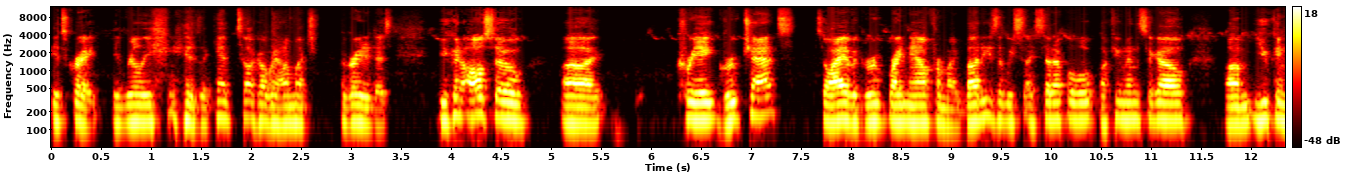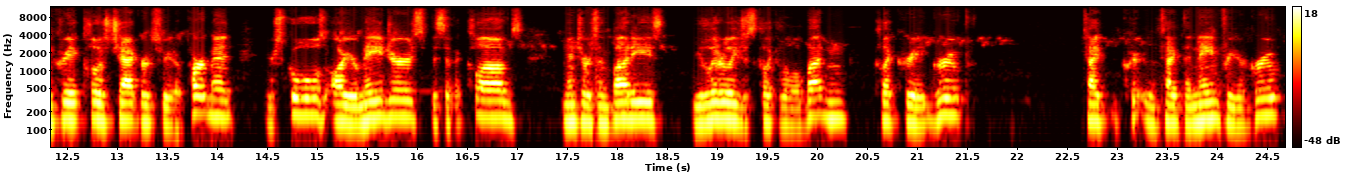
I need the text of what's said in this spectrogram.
it's great. It really is. I can't talk about how much how great it is. You can also uh, create group chats. So I have a group right now for my buddies that we I set up a, little, a few minutes ago. Um, you can create closed chat groups for your department, your schools, all your majors, specific clubs, mentors and buddies. You literally just click a little button, click create group, type type the name for your group,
